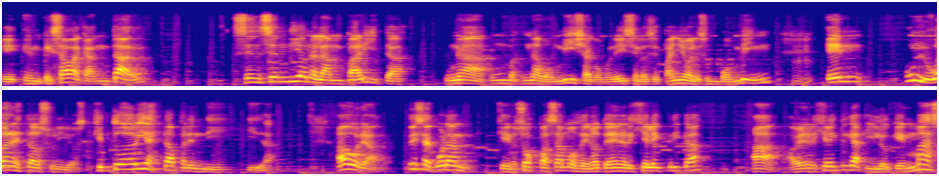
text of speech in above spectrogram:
eh, empezaba a cantar, se encendía una lamparita, una, un- una bombilla, como le dicen los españoles, un bombín, en un lugar en Estados Unidos, que todavía está prendida. Ahora, ¿ustedes se acuerdan que nosotros pasamos de no tener energía eléctrica a haber energía eléctrica? Y lo que más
